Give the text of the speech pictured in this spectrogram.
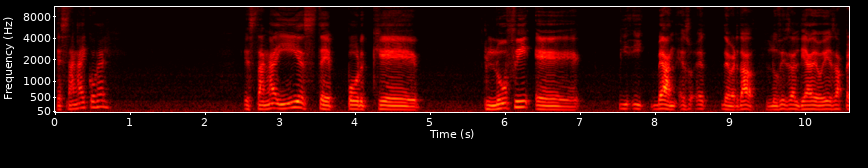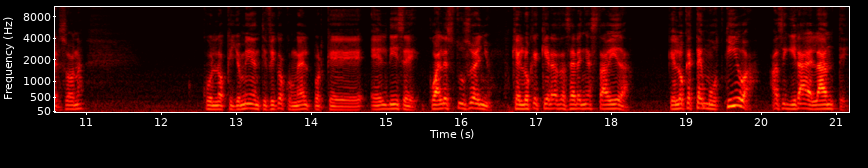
están ahí con él? Están ahí este, porque Luffy, eh, y, vean, eso eh, de verdad, Luffy es al día de hoy esa persona con lo que yo me identifico con él, porque él dice, ¿cuál es tu sueño? ¿Qué es lo que quieres hacer en esta vida? ¿Qué es lo que te motiva a seguir adelante?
